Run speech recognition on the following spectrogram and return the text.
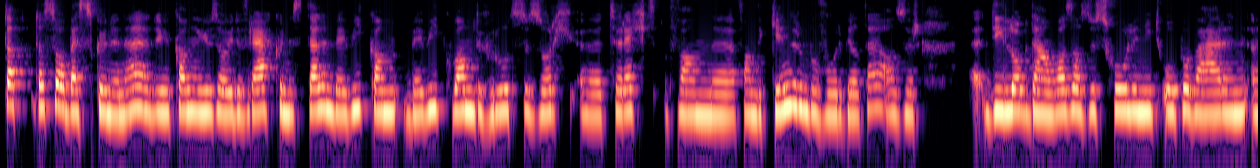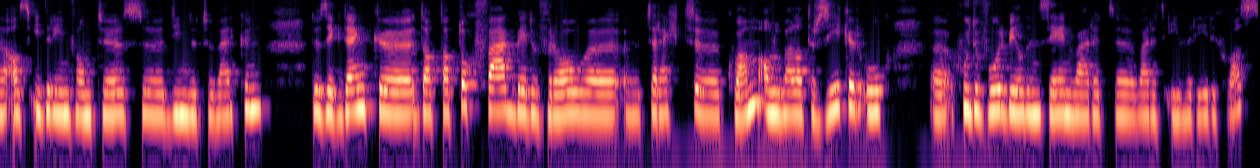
Dat, dat zou best kunnen. Hè. Je, kan, je zou je de vraag kunnen stellen, bij wie, kan, bij wie kwam de grootste zorg uh, terecht van, uh, van de kinderen bijvoorbeeld? Hè? Als er eh, die lockdown was, als de scholen niet open waren, uh, als iedereen van thuis uh, diende te werken. Dus ik denk dat dat toch vaak bij de vrouwen terecht kwam, alhoewel dat er zeker ook goede voorbeelden zijn waar het, waar het evenredig was.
